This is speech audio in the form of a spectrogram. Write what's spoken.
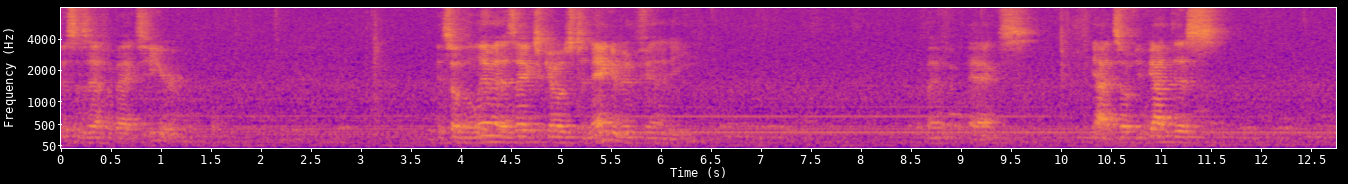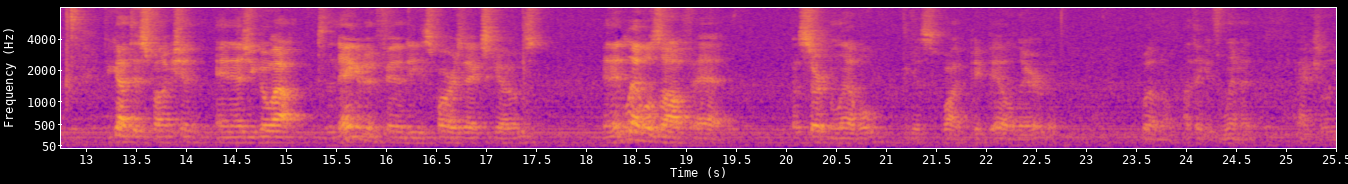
This is f of x here. And so the limit as x goes to negative infinity of f of x. Yeah, so if you've got this, you've got this function, and as you go out to the negative infinity as far as x goes, and it levels off at a certain level, I guess why I picked L there, but, well, no, I think it's limit, actually.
